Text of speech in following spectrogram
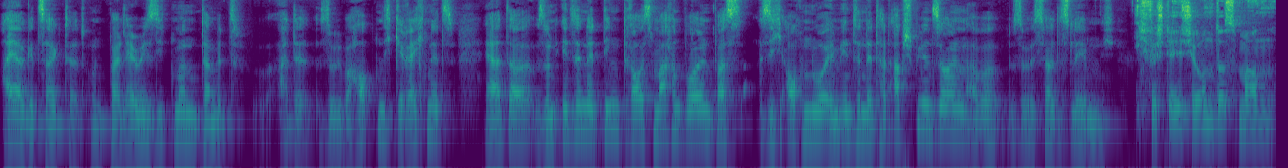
Eier gezeigt hat. Und bei Larry sieht man, damit hat er so überhaupt nicht gerechnet. Er hat da so ein Internet-Ding draus machen wollen, was sich auch nur im Internet hat abspielen sollen, aber so ist halt das Leben nicht. Ich verstehe schon, dass man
